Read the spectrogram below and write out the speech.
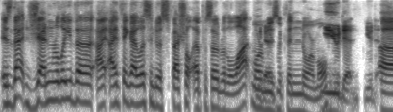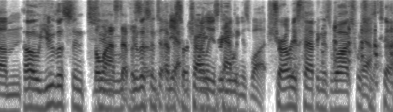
Is that generally the? I, I think I listened to a special episode with a lot more music than normal. you did. You did. Um, oh, you listened to The last episode. You listened to episode yeah, Charlie is tapping his watch. Charlie is tapping his watch, which Yeah. is uh,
